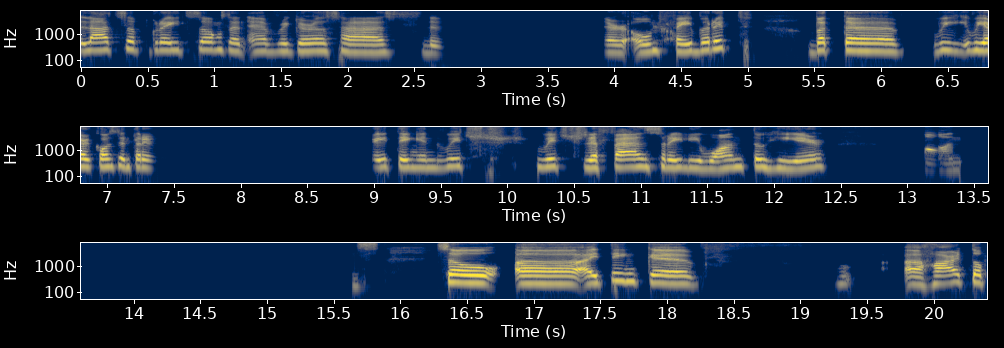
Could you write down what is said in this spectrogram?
lots of great songs and every girl has the, their own favorite but uh, we we are concentrating in which which the fans really want to hear on so uh i think uh, a heart of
